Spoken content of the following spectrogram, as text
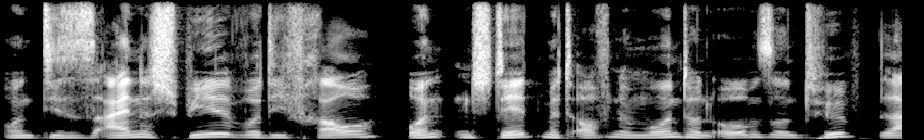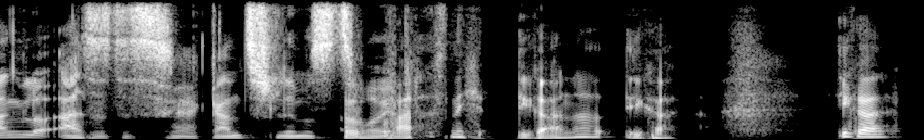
Und dieses eine Spiel, wo die Frau unten steht mit offenem Mund und oben so ein Typ langläuft. Also, das ist ja ganz schlimmes Zeug. War das nicht? Egal, ne? Egal. Egal.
